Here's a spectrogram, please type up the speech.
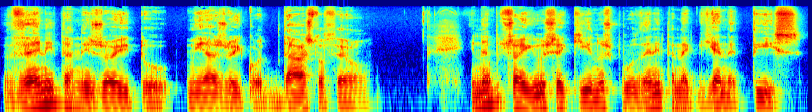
δεν ήταν η ζωή του μια ζωή κοντά στο Θεό. Είναι από τους Αγίους εκείνους που δεν ήταν γενετής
